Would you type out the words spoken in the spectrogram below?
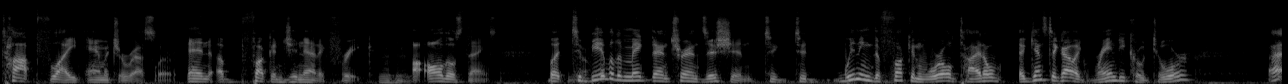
top flight amateur wrestler and a fucking genetic freak. Mm-hmm. A- All those things. But to be able to make that transition to, to winning the fucking world title against a guy like Randy Couture, I,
